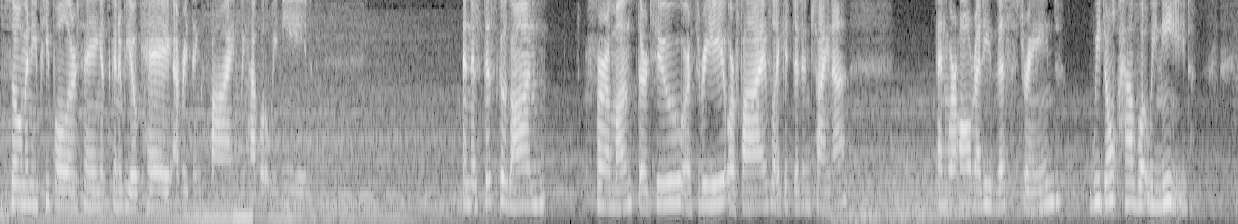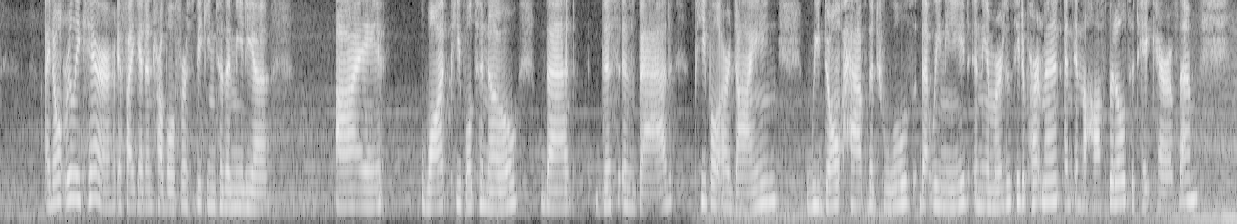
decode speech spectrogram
so many people are saying it's going to be okay, everything's fine, we have what we need. And if this goes on for a month or two or three or five, like it did in China, and we're already this strained, we don't have what we need. I don't really care if I get in trouble for speaking to the media. I want people to know that this is bad. People are dying. We don't have the tools that we need in the emergency department and in the hospital to take care of them.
